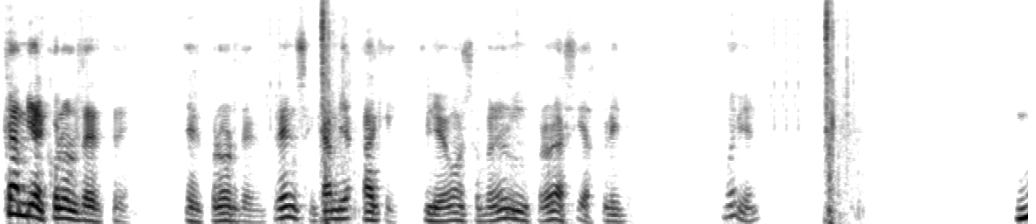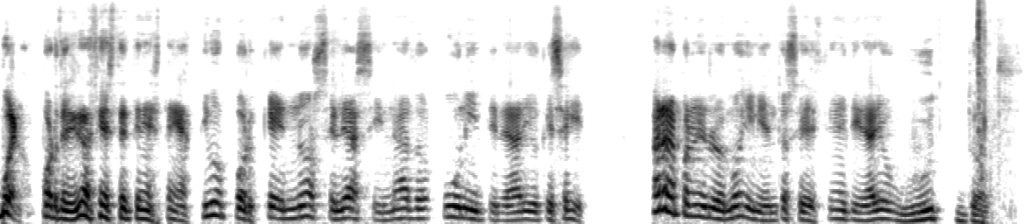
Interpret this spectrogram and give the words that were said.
Cambia el color del tren el color del tren se cambia aquí. Y le vamos a poner un color así azulito. Muy bien. Bueno, por desgracia este tren está inactivo porque no se le ha asignado un itinerario que seguir. Para ponerlo en movimiento selecciona el itinerario Good 2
